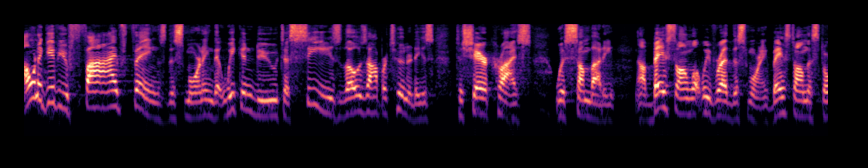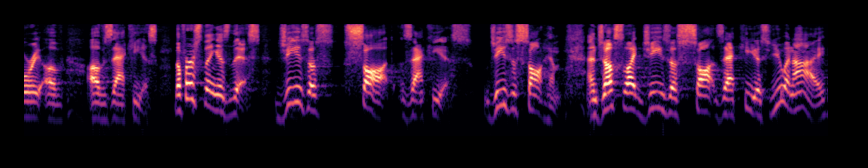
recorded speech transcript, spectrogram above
I want to give you five things this morning that we can do to seize those opportunities to share Christ with somebody now, based on what we've read this morning, based on the story of, of Zacchaeus. The first thing is this Jesus sought Zacchaeus. Jesus sought him. And just like Jesus sought Zacchaeus, you and I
